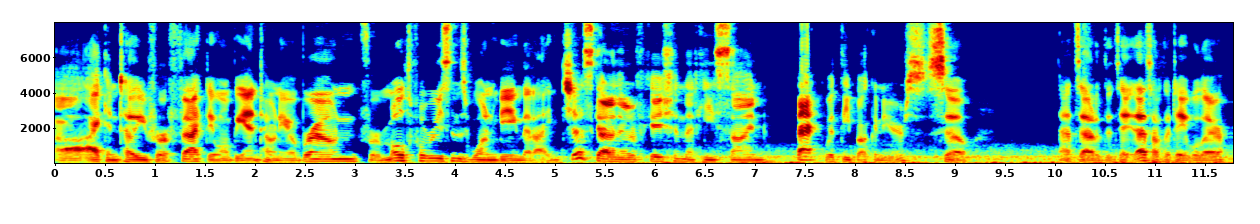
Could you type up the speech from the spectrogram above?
Uh, I can tell you for a fact it won't be Antonio Brown for multiple reasons. One being that I just got a notification that he signed back with the Buccaneers, so that's out of the ta- that's off the table there.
